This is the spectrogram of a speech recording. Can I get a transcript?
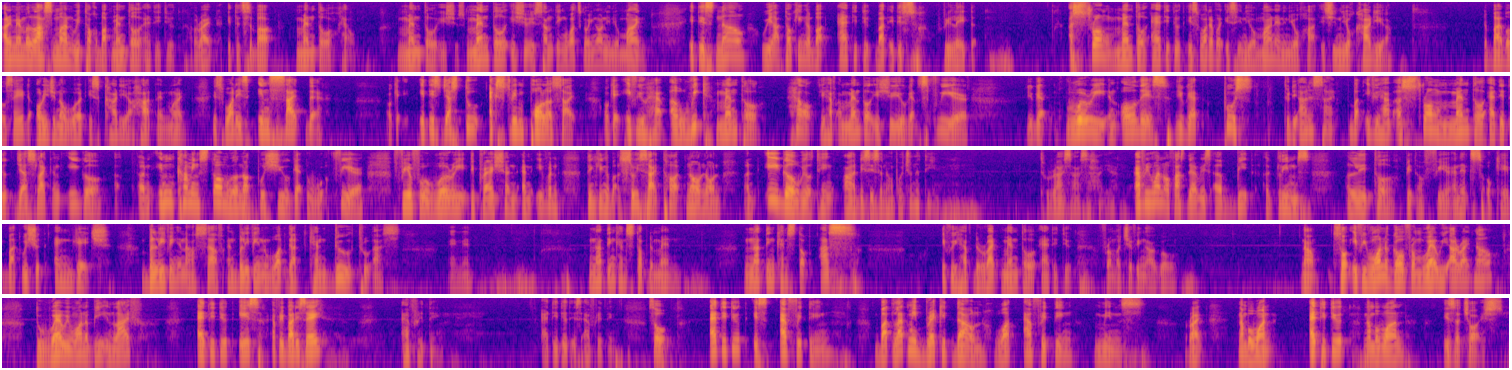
I remember last month we talked about mental attitude all right? It is about mental health, mental issues. Mental issue is something what's going on in your mind. It is now we are talking about attitude, but it is related. A strong mental attitude is whatever is in your mind and in your heart. It's in your cardia. The Bible says the original word is cardia, heart and mind. It's what is inside there. Okay, it is just two extreme polar side okay, if you have a weak mental health, you have a mental issue, you get fear, you get worry and all this, you get pushed to the other side. But if you have a strong mental attitude, just like an eagle, uh, an incoming storm will not push you get fear, fearful, worry, depression, and even thinking about suicide thought. No, no. An eagle will think, ah, this is an opportunity to rise us higher. Every one of us, there is a bit, a glimpse, a little bit of fear, and it's okay, but we should engage, believing in ourselves and believing in what God can do through us. Amen. Nothing can stop the man. Nothing can stop us if we have the right mental attitude from achieving our goal. Now, so if we want to go from where we are right now to where we want to be in life, attitude is, everybody say, everything. Attitude is everything. So, attitude is everything, but let me break it down what everything means. Right? Number one, attitude, number one, is a choice.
